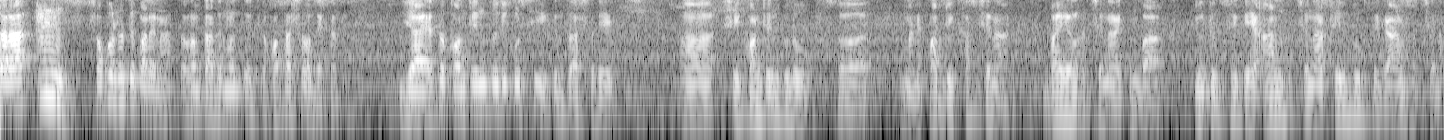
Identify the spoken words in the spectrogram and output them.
তারা সফল হতে পারে না, তখন তাদের মধ্যে একটি হতাশাও দেখা দেয় যা এত কন্টেন্ট তৈরি করছি, কিন্তু আসলে সেই কন্টেন্টগুলো মানে পাবলিক খাচ্ছে না ভাইরাল হচ্ছে না, কিংবা ইউটিউব থেকে আর্ন হচ্ছে না ফেসবুক থেকে আর্ন হচ্ছে না।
